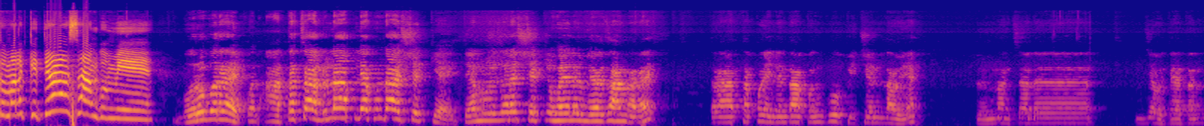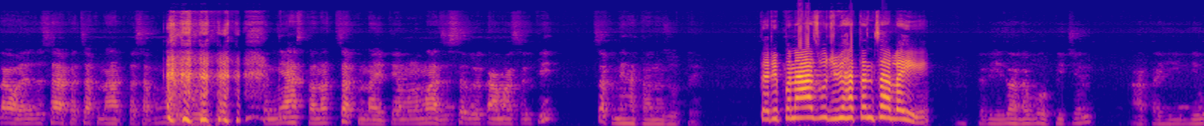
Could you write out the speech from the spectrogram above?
तुम्हाला किती वेळा सांगू मी? बरोबर आहे पण आता चालूला आपल्याकडून अशक्य आहे. त्यामुळे जरा शक्य व्हायला वेळ जाणार आहे. तर आता पहिल्यांदा आपण गोपीचंद लावूया. तुम्ही माणसाला जेवते आता लावायचं सारखा चपना हात कसा होतो. पण मी असताना चपना आहे त्यामुळे माझं सगळं काम असेल ते चपण्या हातानंच होतंय. तरी पण आज उजवी हातानं चालू आहे तर हे झालं गोपीचंद आता ही देव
